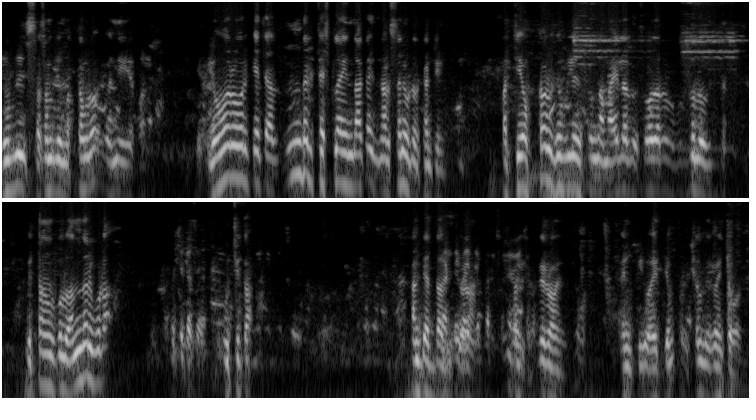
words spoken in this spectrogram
జూబ్లీస్ అసెంబ్లీ మొత్తంలో ఇవన్నీ ఏర్పాటు ఎవరెవరికైతే అందరి టెస్ట్లు అయిన దాకా ఇది నడుస్తూనే ఉంటుంది కంటిన్యూ. ప్రతి ఒక్కరు జూబ్లీస్ ఉన్న మహిళలు సోదరులు వృద్ధులు వితంకులు అందరూ కూడా ఉచిత సేవ ఉచిత కంటి అద్దాలు కంటి వైద్యం పరీక్షలు నిర్వహించబడతాయి. నిర్వహించవచ్చు కంటి వైద్యం పరీక్షలు నిర్వహించవచ్చు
